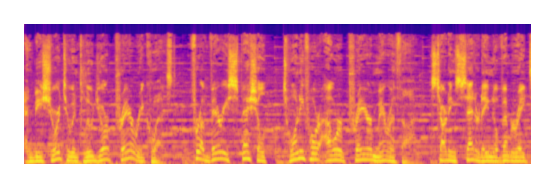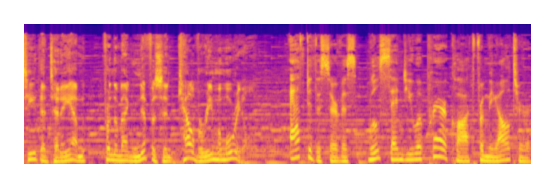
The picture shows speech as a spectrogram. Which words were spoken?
And be sure to include your prayer request for a very special 24 hour prayer marathon starting Saturday, November 18th at 10 a.m. from the magnificent Calvary Memorial. After the service, we'll send you a prayer cloth from the altar.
